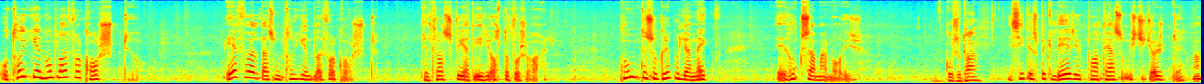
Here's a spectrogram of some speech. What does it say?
Og tøyen, hun ble for kort. Jo. Jeg følte det som tøyen ble for kort, til tross for at jeg er i åtte forsvar. Kunde så grubbelig enn jeg eh, huksa meg møyr. Hvordan tar han? Jeg sitter og spekulerer på at jeg som ikke gjør det. Ja?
